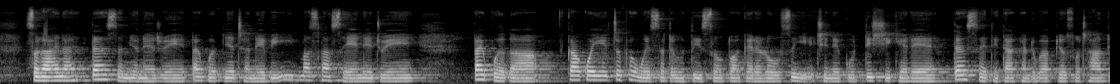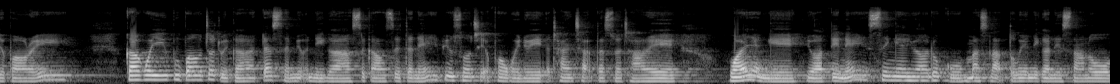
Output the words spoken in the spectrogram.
။စကိုင်းတိုင်းတပ်ဆက်မြို့နယ်တွင်တိုက်ပွဲပြင်းထန်နေပြီးမတ်လ10ရက်နေ့တွင်တိုက်ပွဲကကာကွယ်ရေးတပ်ဖွဲ့ဝင်စတူတိတ်ဆုံးသွားခဲ့တယ်လို့စစ်ရေးအခြေအနေကိုသိရှိခဲ့တဲ့တပ်ဆက်ဒေတာခန်တို့ကပြောဆိုထားပြပါရယ်။ကာကွယ်ရေးပူပေါင်းတပ်တွေကတပ်ဆက်မြို့အနေကစကောင်စစ်တပ်နဲ့ပြူစောချေအဖွဲ့ဝင်တွေအထိုင်ချတပ်ဆွဲထားတဲ့ ဝါရငယ်ရွာတင်နဲ့စင်ငယ်ရွာတို့ကိုမတ်လ3ရက်နေ့ကနေစလို့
